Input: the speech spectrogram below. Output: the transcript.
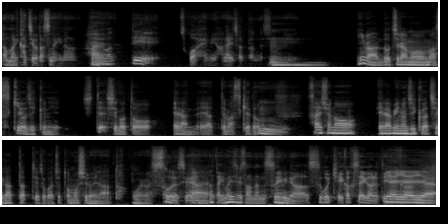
あんまり価値を出せないなっていうのがあって、そこは早めに離れちゃったんですよね。うん今、どちらも、まあ、好きを軸にして仕事を選んでやってますけど、うん最初の選びの軸が違ったっていうところはちょっと面白いなと思います。そうですよね。はいなんか今泉さんなんでそういう意味ではすごい計画性があるというか、いやいやいや。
